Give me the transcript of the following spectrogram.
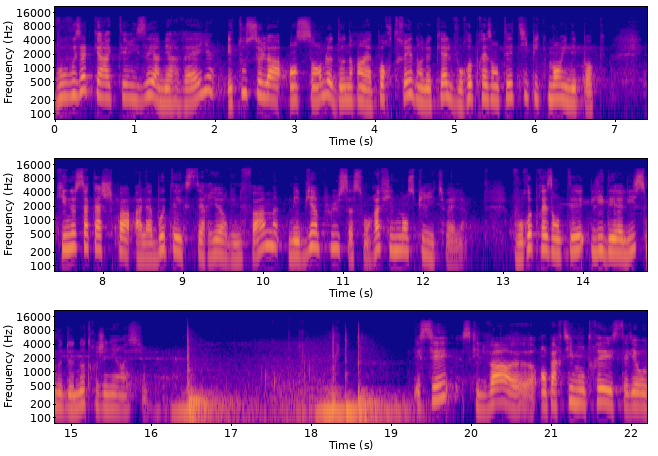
vous vous êtes caractérisé à merveille et tout cela ensemble donnera un portrait dans lequel vous représentez typiquement une époque qui ne s'attache pas à la beauté extérieure d'une femme, mais bien plus à son raffinement spirituel vous représentez l'idéalisme de notre génération. Et c'est ce qu'il va euh, en partie montrer, c'est-à-dire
